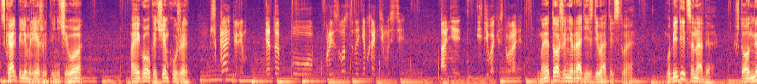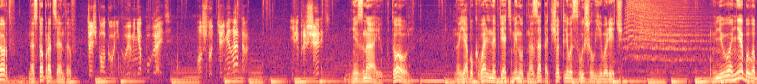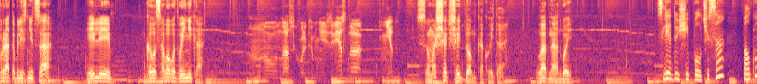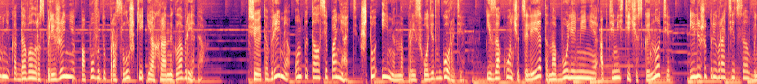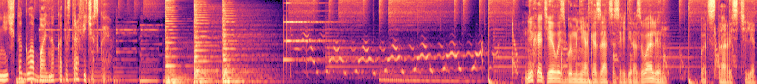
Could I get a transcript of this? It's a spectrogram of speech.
Скальпелем режет и ничего. А иголка чем хуже? Скальпелем это по производственной необходимости, а не издевательство ради. Мы тоже не ради издевательства. Убедиться надо, что он мертв на сто процентов. Товарищ полковник, вы меня пугаете. Он что, терминатор? Или пришелец? Не знаю, кто он, но я буквально пять минут назад отчетливо слышал его речь. У него не было брата-близнеца или голосового двойника. Ну, насколько мне известно, нет. Сумасшедший дом какой-то. Ладно, отбой. Следующие полчаса полковник отдавал распоряжение по поводу прослушки и охраны главреда. Все это время он пытался понять, что именно происходит в городе, и закончится ли это на более-менее оптимистической ноте или же превратится в нечто глобально катастрофическое. Не хотелось бы мне оказаться среди развалин под старость лет.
